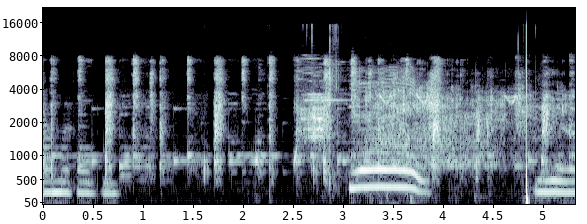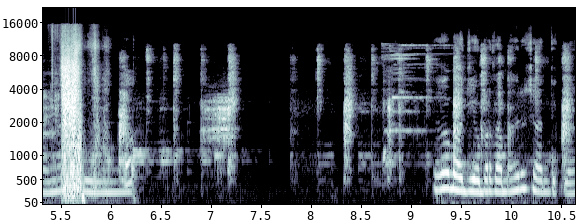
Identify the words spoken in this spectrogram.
Pertama tadi. Yay! Giliran aku. Itu baju yang pertama itu cantik ya.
